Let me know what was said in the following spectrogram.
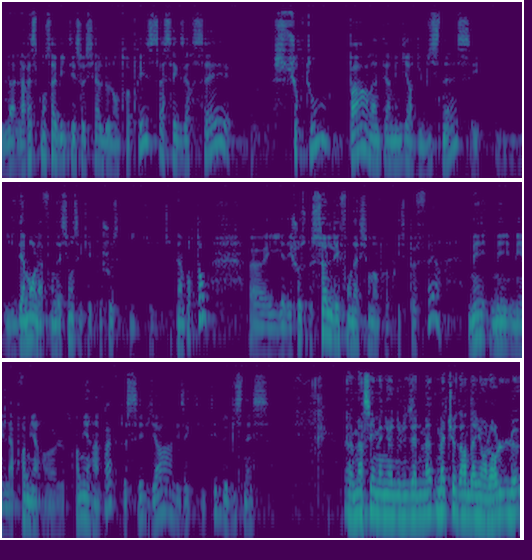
la, responsabilité sociale de l'entreprise, ça s'exerçait surtout par l'intermédiaire du business. Et évidemment, la fondation, c'est quelque chose qui, est important. il y a des choses que seules les fondations d'entreprise peuvent faire, mais, mais, mais la première, euh, le premier impact, c'est via les activités de business. Euh, merci Emmanuel Deluzel. Mathieu Dardaillon, alors le,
